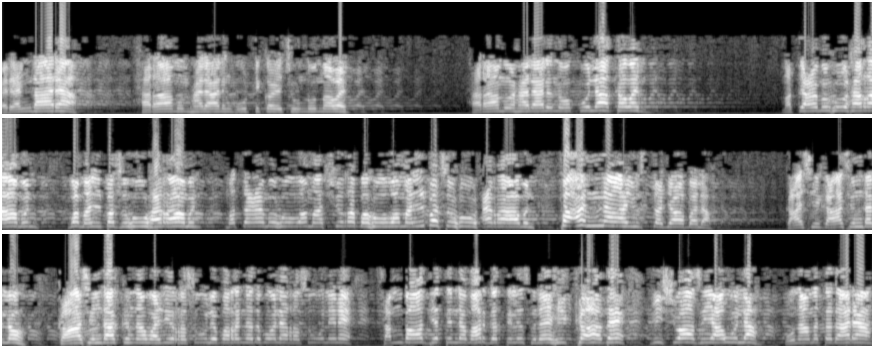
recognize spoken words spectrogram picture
രണ്ടാരാ? ഹറാമും ഹലാലും കൂട്ടിക്കഴിച്ച് ഉണ്ണുന്നവൻ. ഹറാമും ഹലാലും നോക്കൂലാത്തവൻ. മത്താമുഹു ഹറാമുൻ വമൽബസുഹു ഹറാമുൻ. മത്താമുഹു വമശ്റബഹു വമൽബസുഹു ഹറാമുൻ. ഫഅന്നാ യുസ്തജാബ ലഹ് കാശി കാശുണ്ടല്ലോ. കാശുണ്ടാക്കുന്ന വഴി റസൂൽ പറഞ്ഞതുപോലെ റസൂലിനെ സമ്പാദ്യത്തിന്റെ മാർഗത്തിൽ സ്നേഹിക്കാതെ വിശ്വാസിയാവൂല. മൂന്നാമത്തെ ധാരാ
